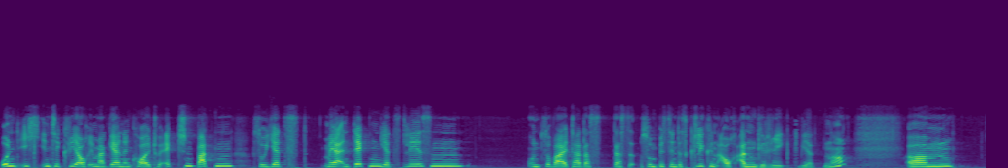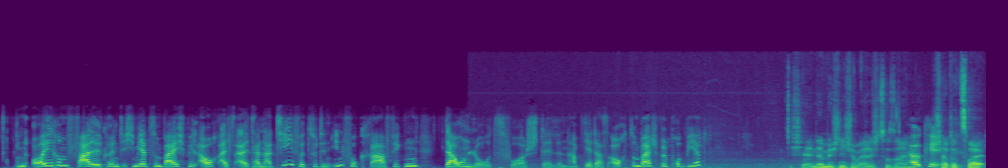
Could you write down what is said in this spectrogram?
Und ich integriere auch immer gerne einen Call-to-Action-Button. So jetzt mehr entdecken, jetzt lesen, und so weiter, dass, dass so ein bisschen das Klicken auch angeregt wird. Ne? Ähm, in eurem Fall könnte ich mir zum Beispiel auch als Alternative zu den Infografiken Downloads vorstellen. Habt ihr das auch zum Beispiel probiert? Ich erinnere mich nicht, um ehrlich zu sein. Okay. Ich hatte zwei,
